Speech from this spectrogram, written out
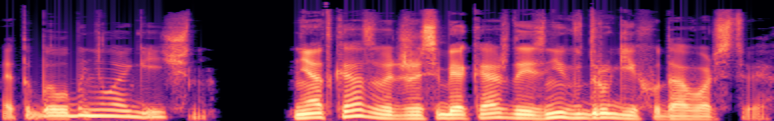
Это было бы нелогично. Не отказывать же себе каждый из них в других удовольствиях.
